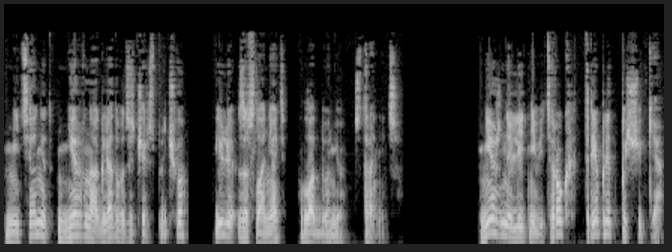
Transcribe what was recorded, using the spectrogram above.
не тянет нервно оглядываться через плечо или заслонять ладонью страницу. Нежный летний ветерок треплет по щеке.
